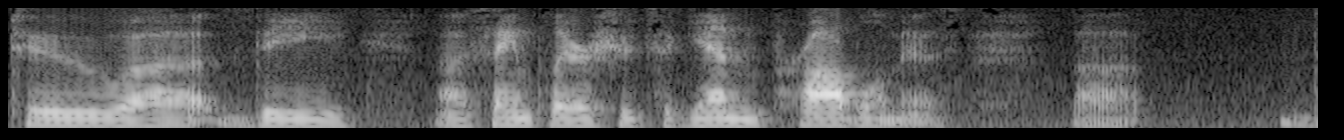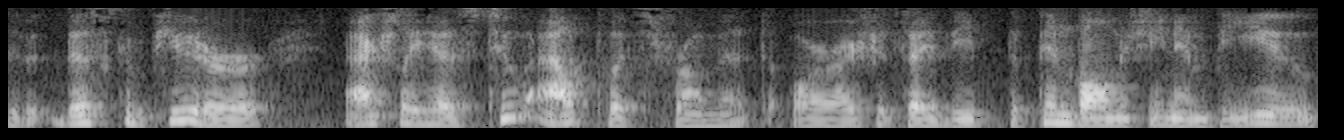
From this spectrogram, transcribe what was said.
to the same player shoots again problem is. The, this computer actually has two outputs from it, or I should say the, the pinball machine MPU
